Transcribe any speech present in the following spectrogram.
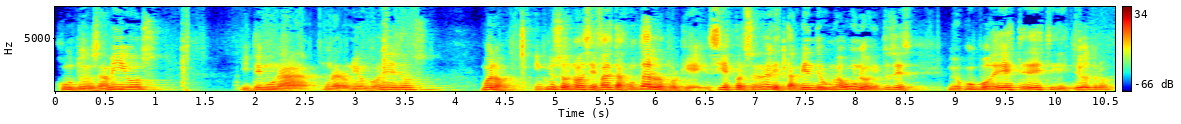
junto a unos amigos, y tengo una, una reunión con ellos, bueno, incluso no hace falta juntarlos porque si es personal es también de uno a uno, y entonces me ocupo de este, de este y de este otro.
